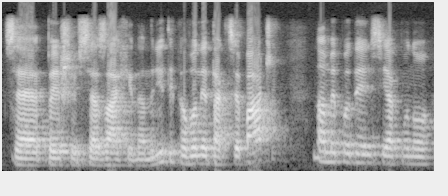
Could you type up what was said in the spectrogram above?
Це пише вся західна аналітика. Вони так це бачать. Ну, а ми подивимося, як воно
